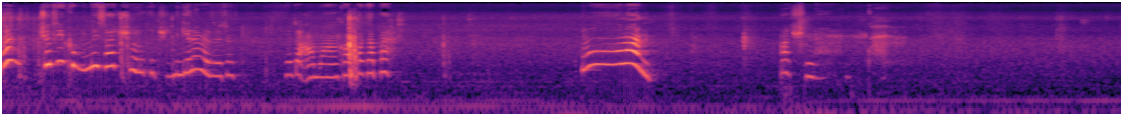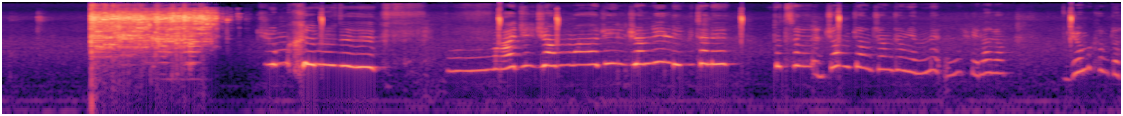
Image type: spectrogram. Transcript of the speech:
Lan çatıyı kapı. Şöyle kaçırdın. Gelemez zaten. Ya da aman kapa kapa. Lan. Aç şunu. Cam kırdı. Acil cam, acil cam değil de bir tane cam cam cam cam yani ne, ne şey lan cam. Camı kırdı.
